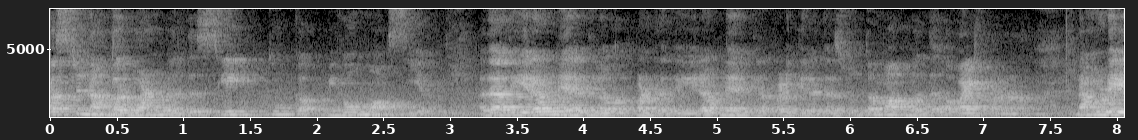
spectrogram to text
ஃபர்ஸ்ட் நம்பர் ஒன் வந்து ஸ்லீப் தூக்கம் மிகவும் அவசியம். அதாவது இரவு நேரத்தில் ஒர்க் பண்ணுறது இரவு நேரத்தில் படிக்கிறத சுத்தமாக வந்து அவாய்ட் பண்ணணும். நம்முடைய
